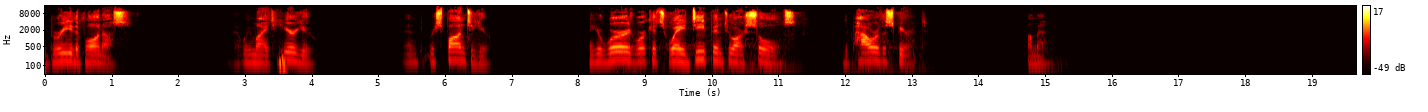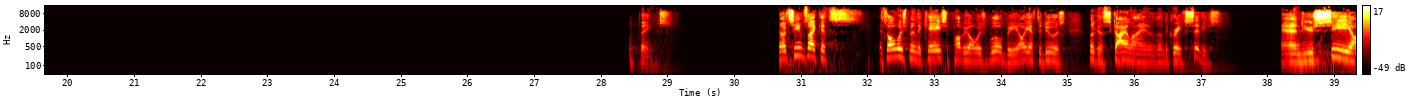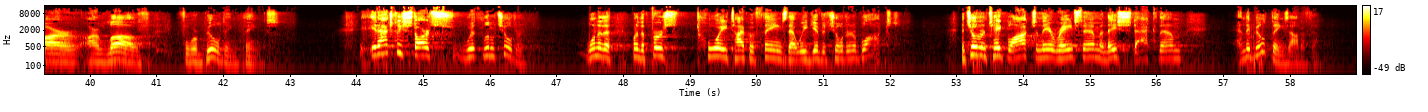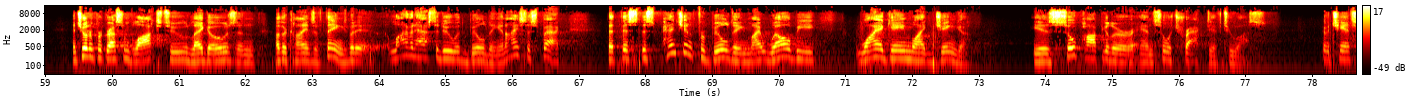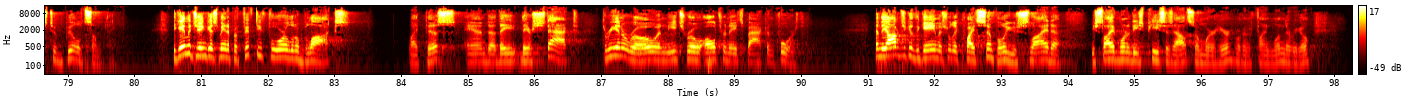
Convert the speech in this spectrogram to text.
breathe upon us, that we might hear you and respond to you. May your word work its way deep into our souls through the power of the Spirit. Amen. Things. Now, it seems like it's, it's always been the case, it probably always will be. All you have to do is look at the skyline of the great cities, and you see our, our love for building things. It actually starts with little children. One of the, one of the first toy type of things that we give to children are blocks. And children take blocks and they arrange them and they stack them and they build things out of them. And children progress from blocks to Legos and other kinds of things, but it, a lot of it has to do with building. And I suspect that this, this penchant for building might well be why a game like Jenga is so popular and so attractive to us. We have a chance to build something. The game of Jenga is made up of 54 little blocks like this, and uh, they, they're stacked three in a row, and each row alternates back and forth. And the object of the game is really quite simple. You slide a you slide one of these pieces out somewhere here. We're going to find one. There we go.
